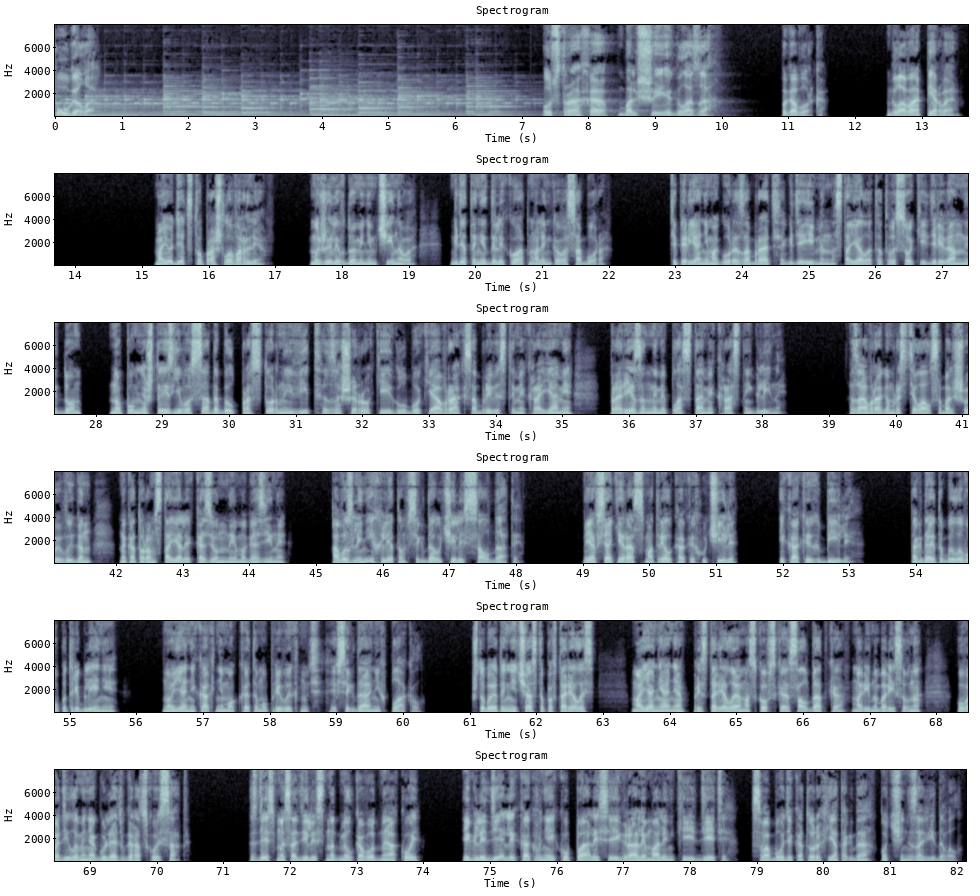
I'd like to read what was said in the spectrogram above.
Пугало. У страха большие глаза. Поговорка. Глава первая. Мое детство прошло в Орле. Мы жили в доме Немчинова, где-то недалеко от маленького собора. Теперь я не могу разобрать, где именно стоял этот высокий деревянный дом, но помню, что из его сада был просторный вид за широкий и глубокий овраг с обрывистыми краями, прорезанными пластами красной глины. За оврагом расстилался большой выгон, на котором стояли казенные магазины, а возле них летом всегда учились солдаты. Я всякий раз смотрел, как их учили, и как их били. Тогда это было в употреблении, но я никак не мог к этому привыкнуть и всегда о них плакал. Чтобы это не часто повторялось, моя няня, престарелая московская солдатка Марина Борисовна, уводила меня гулять в городской сад. Здесь мы садились над мелководной окой и глядели, как в ней купались и играли маленькие дети, свободе которых я тогда очень завидовал.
